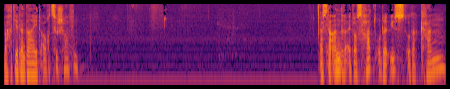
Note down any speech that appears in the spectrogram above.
Macht dir der Neid auch zu schaffen? Dass der andere etwas hat oder ist oder kann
